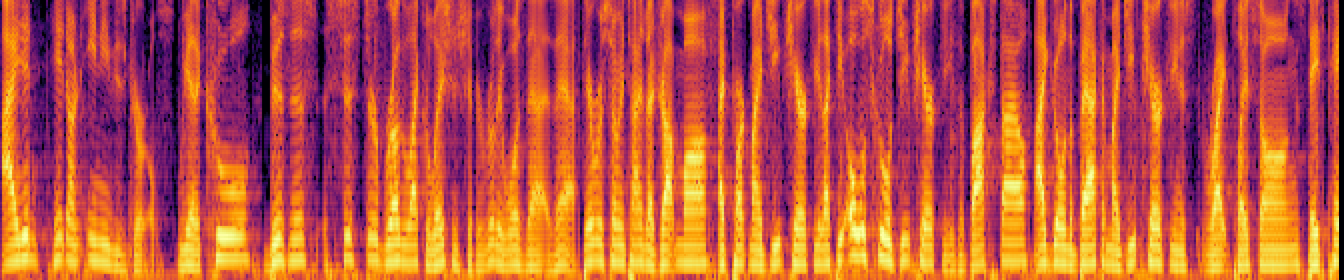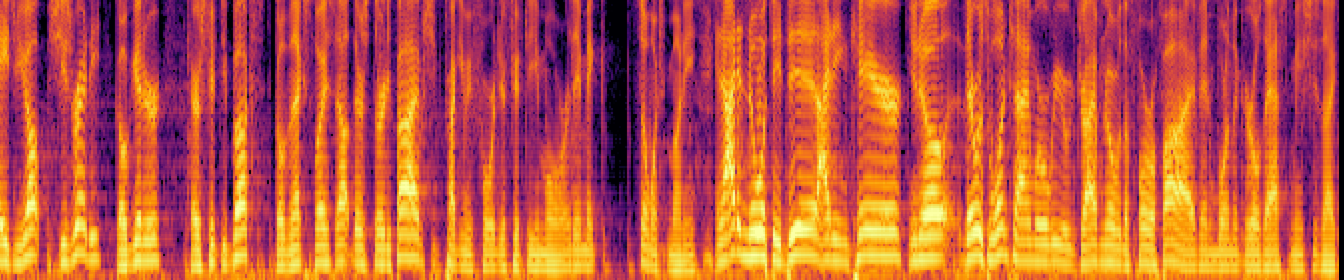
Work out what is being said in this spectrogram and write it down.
I didn't hit on any of these girls. We had a cool business, sister, brother like relationship. It really was that, that. There were so many times I dropped them off. I'd park my Jeep Cherokee, like the old school Jeep Cherokee, the box style. I'd go in the back of my Jeep Cherokee and just write, play songs. They'd page me up. She's ready. Go get her. There's 50 bucks. Go to the next place. Out oh, there's 35. She'd probably give me 40 or 50 more. They make so much money. And I didn't know what they did. I didn't care. You know, there was one time where we were driving over the 405 and one of the girls asked me, she's like,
